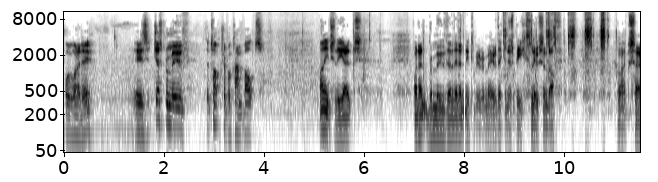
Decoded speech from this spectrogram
what we want to do is just remove the top triple clamp bolts on each of the yokes I don't remove them, they don't need to be removed, they can just be loosened off like so.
